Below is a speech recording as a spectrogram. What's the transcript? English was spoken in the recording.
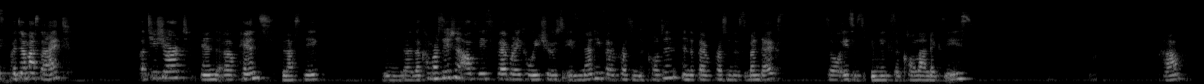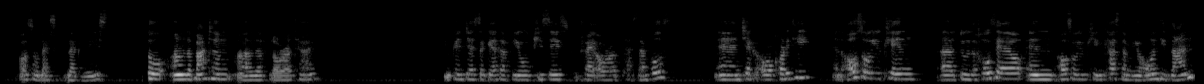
is pajama set, a t-shirt and a pants, elastic. And uh, the composition of this fabric we choose is 95% cotton and 5% spandex. So it's makes the collar like this. Cuff also like, like this. So on the bottom are the floral type. You can just get a few pieces to try our samples and check our quality. And also you can uh, do the wholesale and also you can custom your own design.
